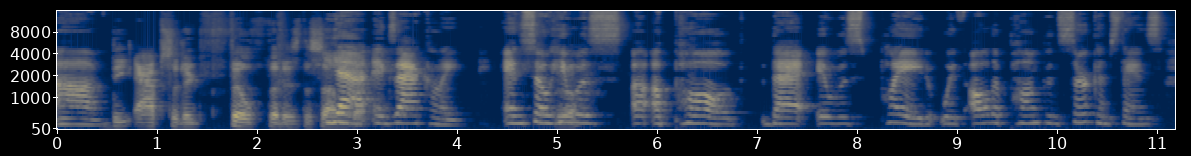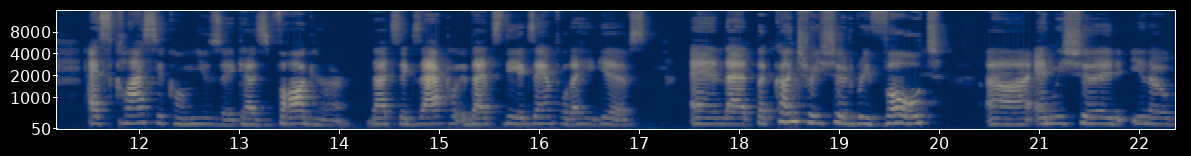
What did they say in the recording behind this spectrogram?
Um, the absolute filth that is the samba. Yeah, exactly. And so he Ugh. was uh, appalled that it was played with all the pomp and circumstance as classical music, as Wagner. That's exactly that's the example that he gives, and that the country should revolt, uh, and we should, you know,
